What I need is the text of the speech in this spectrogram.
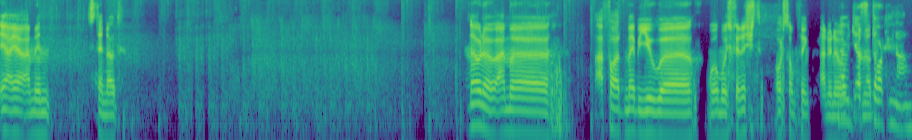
Yeah, yeah, I'm in. Stand out. No, no, I'm. Uh, I thought maybe you uh, were almost finished or something. I don't know. I'm I'm just not- starting now.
